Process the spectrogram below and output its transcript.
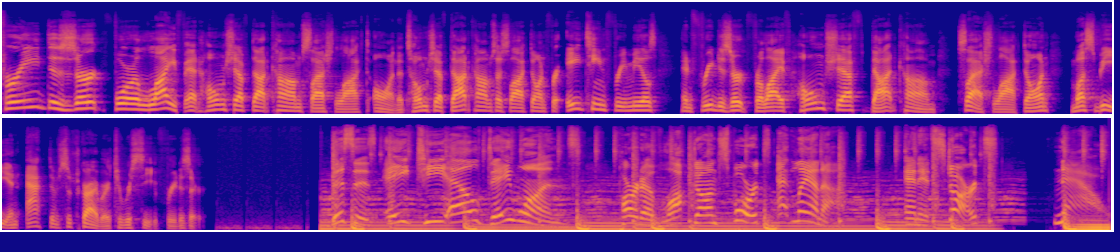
free dessert for life at homechef.com slash locked on. That's homechef.com slash locked on for 18 free meals and free dessert for life. Homechef.com slash locked on must be an active subscriber to receive free dessert. This is ATL Day Ones, part of Locked On Sports Atlanta. And it starts now.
